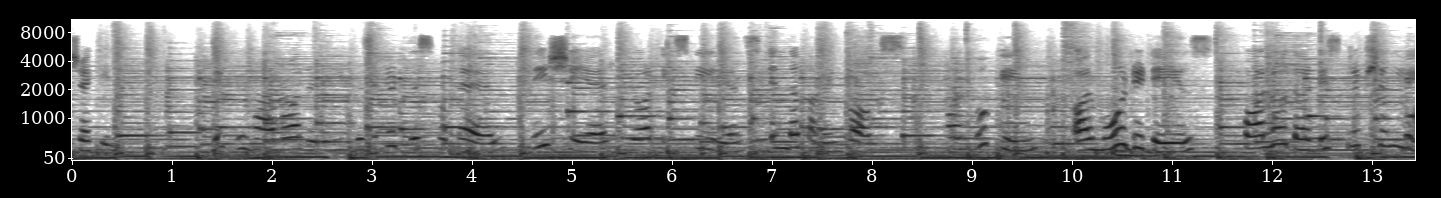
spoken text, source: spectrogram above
check-in. If you have already visited this hotel, share your experience in the comment box. For booking or more details, follow the description link.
